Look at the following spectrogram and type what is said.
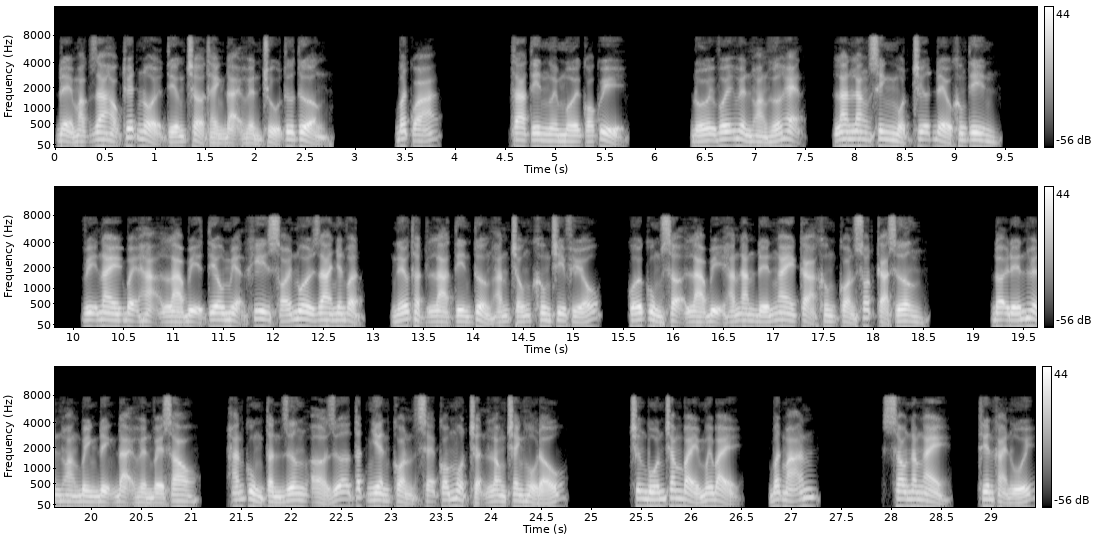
để mặc ra học thuyết nổi tiếng trở thành đại huyền chủ tư tưởng. Bất quá. Ta tin người mới có quỷ. Đối với huyền hoàng hứa hẹn, Lan Lăng sinh một chữ đều không tin. Vị này bệ hạ là bị tiêu miệng khi sói nuôi ra nhân vật, nếu thật là tin tưởng hắn chống không chi phiếu, cuối cùng sợ là bị hắn ăn đến ngay cả không còn sót cả xương. Đợi đến huyền hoàng bình định đại huyền về sau, hắn cùng Tần Dương ở giữa tất nhiên còn sẽ có một trận long tranh hổ đấu. Chương 477, bất mãn. Sau 5 ngày, Thiên Khải núi.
